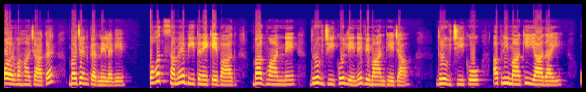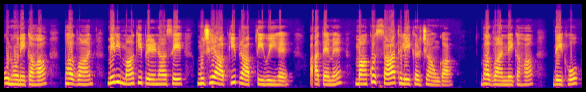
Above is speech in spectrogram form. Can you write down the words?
और वहाँ जाकर भजन करने लगे। बहुत समय बीतने के बाद भगवान ने ध्रुव जी को लेने विमान भेजा। ध्रुव जी को अपनी माँ की याद आई। उन्होंने कहा, भगवान, मेरी माँ की प्रेरणा से मुझे आपकी प्राप्ति हुई है। अतः मैं माँ को साथ लेकर जाऊँगा। भगवान ने कहा, देखो,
